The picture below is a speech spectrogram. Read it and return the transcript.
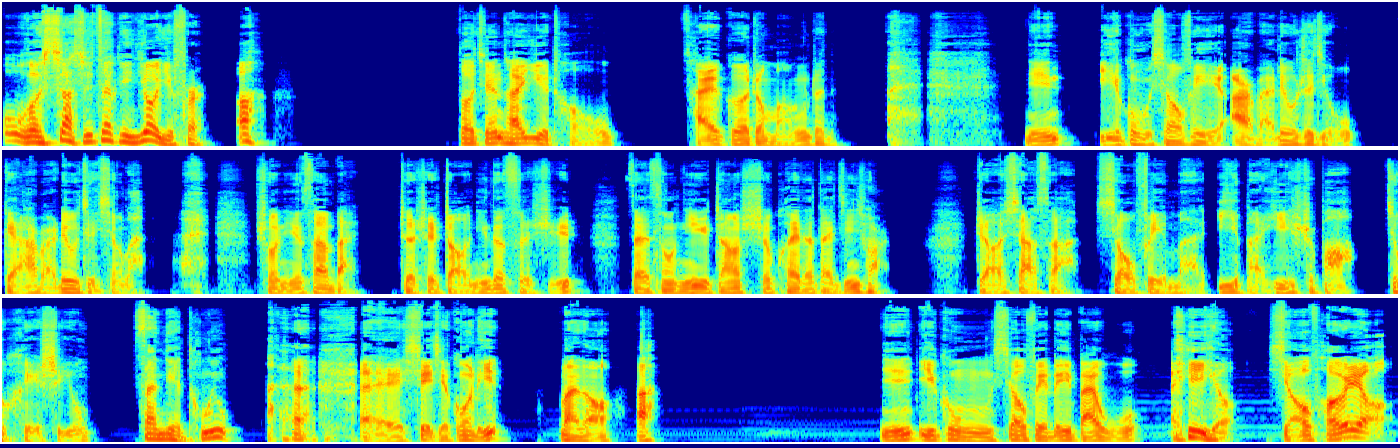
我下去再给你要一份啊。”到前台一瞅，才哥正忙着呢。您一共消费二百六十九，给二百六就行了。收您三百，这是找您的四十，再送您一张十块的代金券。只要下次啊消费满一百一十八就可以使用，三店通用 哎，谢谢光临，万总啊。您一共消费了一百五。哎呦，小朋友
